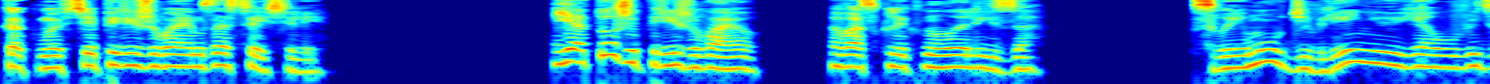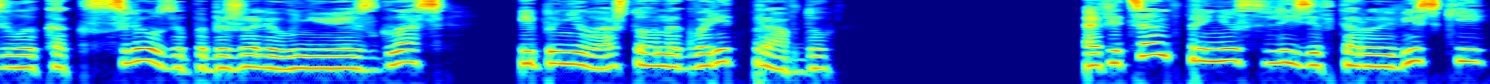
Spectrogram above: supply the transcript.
как мы все переживаем за Сесили. «Я тоже переживаю», — воскликнула Лиза. К своему удивлению, я увидела, как слезы побежали у нее из глаз и поняла, что она говорит правду. Официант принес Лизе второй виски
